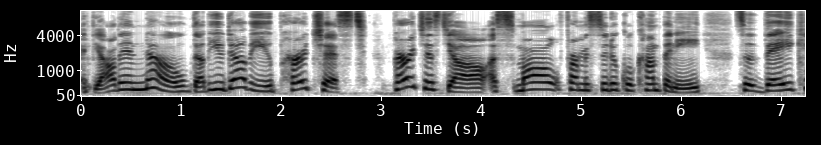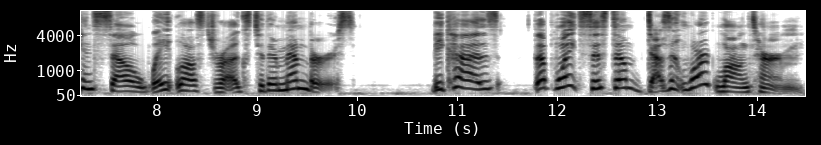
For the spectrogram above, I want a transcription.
if y'all didn't know, WW purchased purchased y'all a small pharmaceutical company so they can sell weight loss drugs to their members. Because the point system doesn't work long term.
